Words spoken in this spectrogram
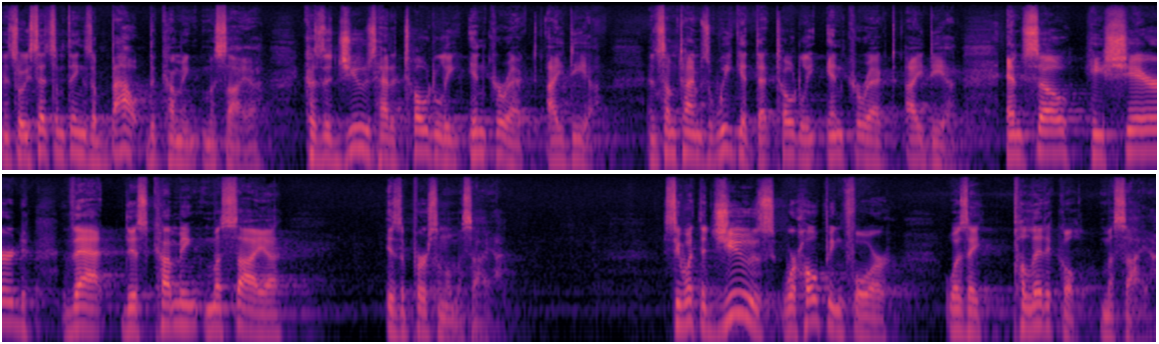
And so he said some things about the coming Messiah because the Jews had a totally incorrect idea. And sometimes we get that totally incorrect idea. And so he shared that this coming Messiah is a personal Messiah. See, what the Jews were hoping for was a political Messiah.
